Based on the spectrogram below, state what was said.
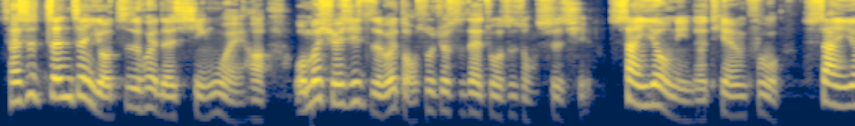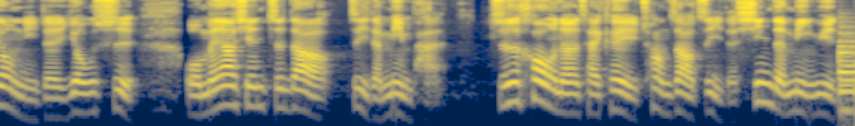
才是真正有智慧的行为哈。我们学习紫微斗数，就是在做这种事情，善用你的天赋，善用你的优势。我们要先知道自己的命盘，之后呢，才可以创造自己的新的命运。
